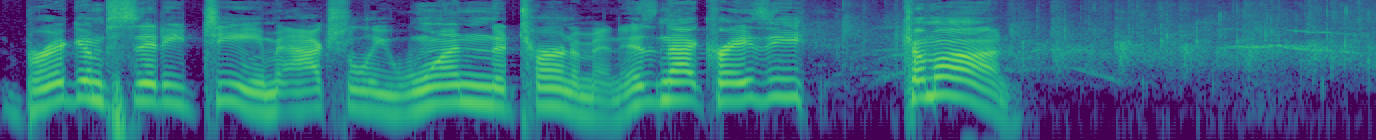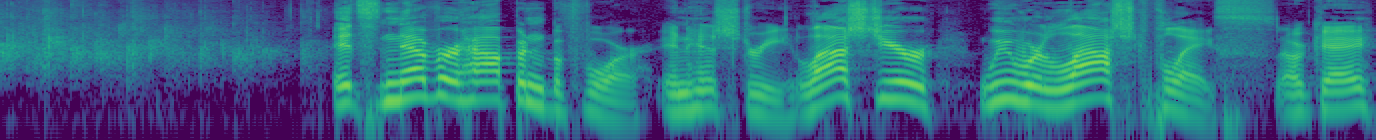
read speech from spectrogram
Brigham City team actually won the tournament. Isn't that crazy? Come on. It's never happened before in history. Last year, we were last place, okay?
